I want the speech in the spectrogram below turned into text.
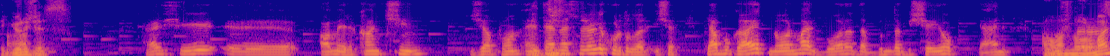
E, göreceğiz. Abi, her şeyi e, Amerikan, Çin, Japon internasyoneli kurdular işe. Ya bu gayet normal. Bu arada bunda bir şey yok. Yani ama normal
